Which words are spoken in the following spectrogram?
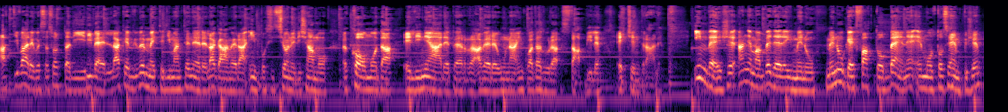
attivare questa sorta di rivella che vi permette di mantenere la camera in posizione diciamo eh, comoda e lineare per avere una inquadratura stabile e centrale. Invece andiamo a vedere il menu, menu che è fatto bene, è molto semplice,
